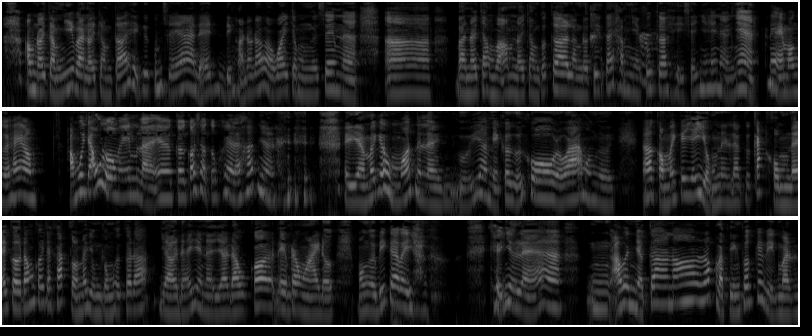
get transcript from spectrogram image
ông nội chồng với bà nội chồng tới thì cứ cũng sẽ để điện thoại đâu đó và quay cho mọi người xem là à, bà nội chồng và ông nội chồng có cơ lần đầu tiên tới thăm nhà của cơ thì sẽ như thế nào nha. Nè mọi người thấy không? Không có giấu luôn em là ờ, cơ có sao cơ khoe lại hết nha. Thì à, mấy cái hùng mốt này là gửi à, mẹ cơ gửi khô rồi quá mọi người. Đó còn mấy cái giấy dụng này là cơ cắt khùng để cơ đóng gói cho khách còn nó dùng dùng thôi cơ đó. Giờ để vậy nè giờ đâu có đem ra ngoài được. Mọi người biết cái bây giờ kiểu như là à, ở bên Nhật á, nó rất là phiền phức cái việc mà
